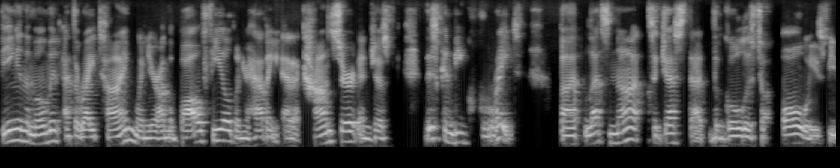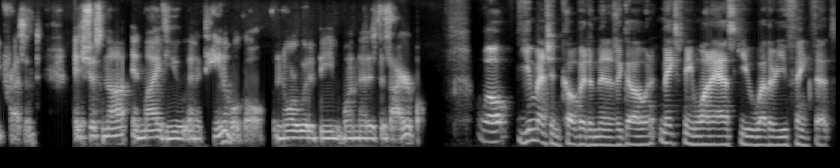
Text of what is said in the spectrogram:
being in the moment at the right time when you're on the ball field, when you're having at a concert, and just this can be great. But let's not suggest that the goal is to always be present. It's just not, in my view, an attainable goal, nor would it be one that is desirable. Well, you mentioned COVID a minute ago, and it makes me want to ask you whether you think that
